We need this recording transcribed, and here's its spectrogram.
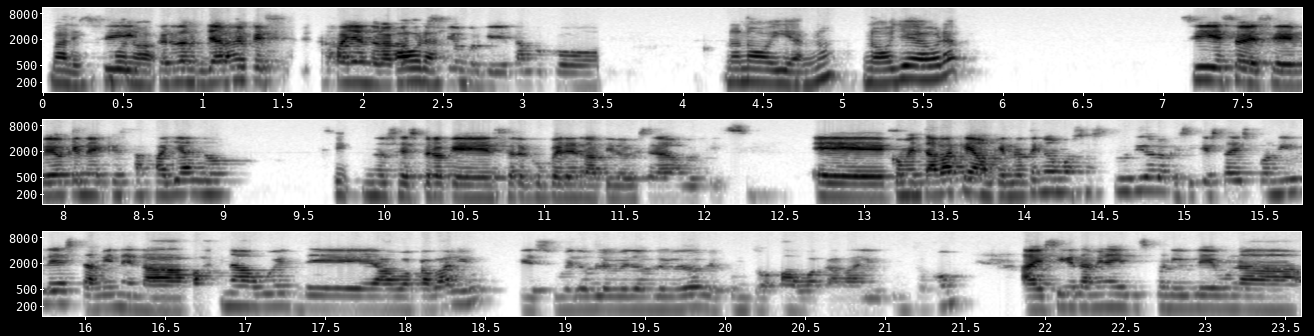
Vale, sí, bueno. perdón, ya veo que está fallando la conexión porque yo tampoco... No nos oían, ¿no? ¿No oye ahora? Sí, eso es, eh, veo que, que, está fallando. Sí. No sé, espero que se recupere rápido, que será muy difícil. Eh, comentaba que aunque no tengamos estudio, lo que sí que está disponible es también en la página web de Aguacavalio, que es www.aguacavalio.com. Ahí sí que también hay disponible una,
